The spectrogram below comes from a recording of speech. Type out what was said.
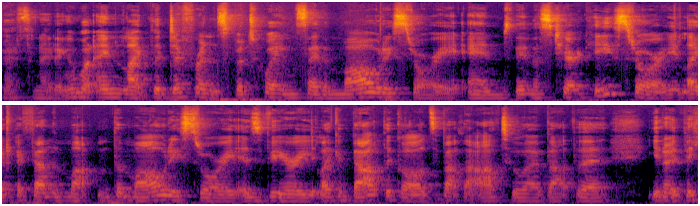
fascinating. And what and like the difference between say the Maori story and then this Cherokee story, like I found the Ma- the Maori story is very like about the gods, about the atua, about the you know the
